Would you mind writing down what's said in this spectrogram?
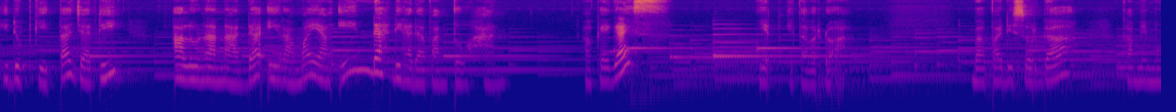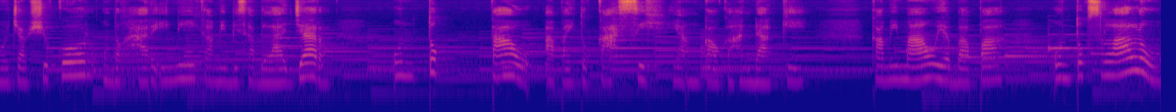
hidup kita jadi alunan nada irama yang indah di hadapan Tuhan. Oke guys, yuk kita berdoa. Bapa di surga, kami mengucap syukur untuk hari ini kami bisa belajar untuk tahu apa itu kasih yang Engkau kehendaki. Kami mau ya Bapa untuk selalu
